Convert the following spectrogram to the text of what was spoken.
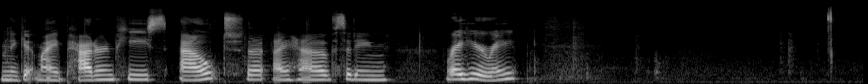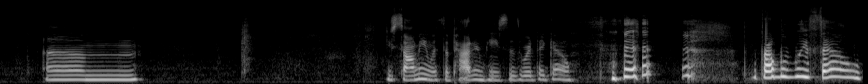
I'm gonna get my pattern piece out that I have sitting right here, right? Um, you saw me with the pattern pieces, where'd they go? they probably fell.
